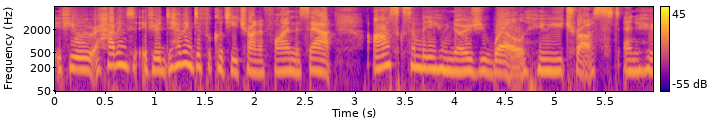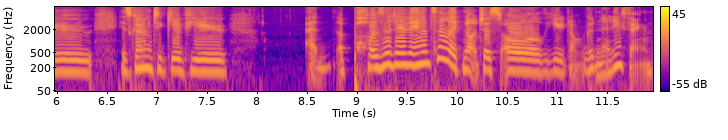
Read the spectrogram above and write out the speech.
if you're having if you're having difficulty trying to find this out, ask somebody who knows you well, who you trust, and who is going to give you a, a, positive answer, like not just, oh, you're not good at anything.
